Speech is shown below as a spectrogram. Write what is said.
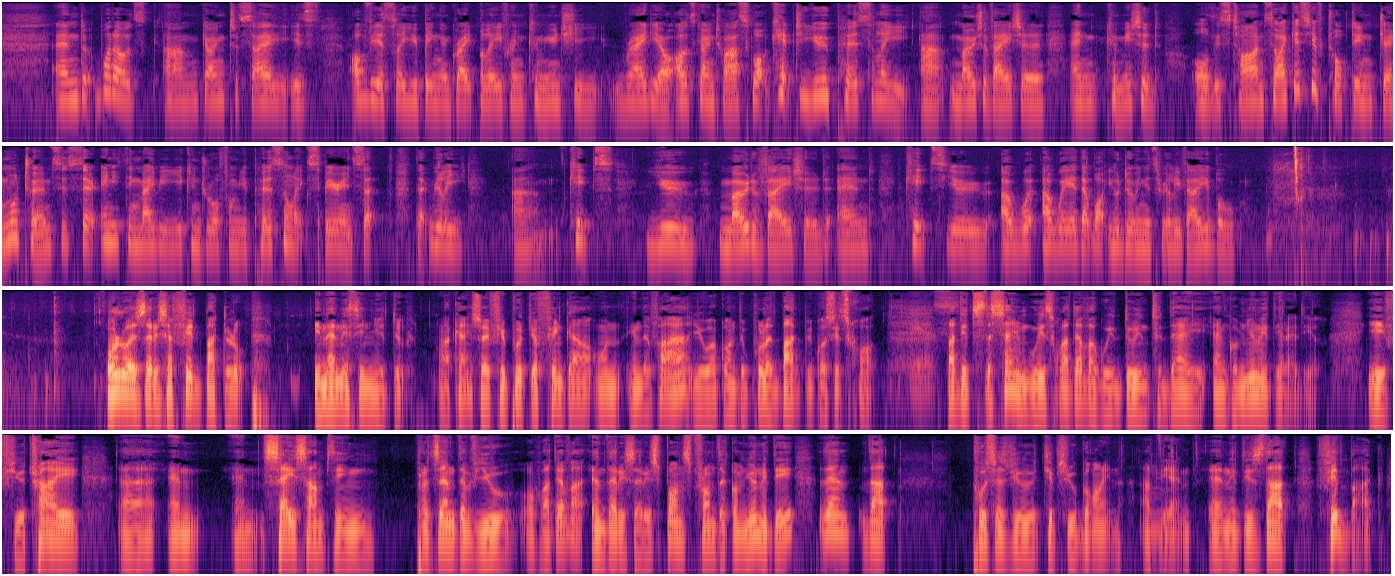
And what I was um, going to say is, obviously, you being a great believer in community radio, I was going to ask what kept you personally uh, motivated and committed all this time. So I guess you've talked in general terms. Is there anything maybe you can draw from your personal experience that that really um, keeps you motivated and keeps you aw- aware that what you're doing is really valuable? always there is a feedback loop in anything you do. Okay, so if you put your finger on in the fire, you are going to pull it back because it's hot. Yes. But it's the same with whatever we're doing today and community radio. If you try uh, and and say something, present a view or whatever, and there is a response from the community, then that pushes you, keeps you going at the end. And it is that feedback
